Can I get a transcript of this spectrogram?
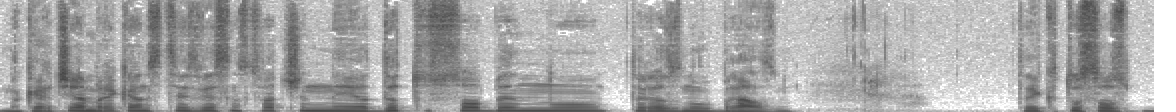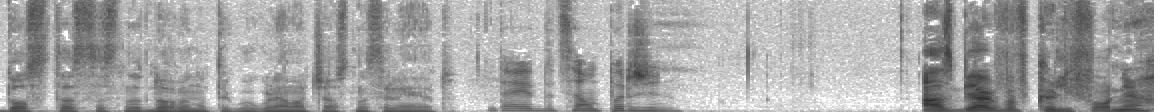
Макар, че американците са известни с това, че не ядат особено разнообразно. Тъй като са доста с наднормено тегло, голяма част от населението. Да, ядат само пържено. Аз бях в Калифорния.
